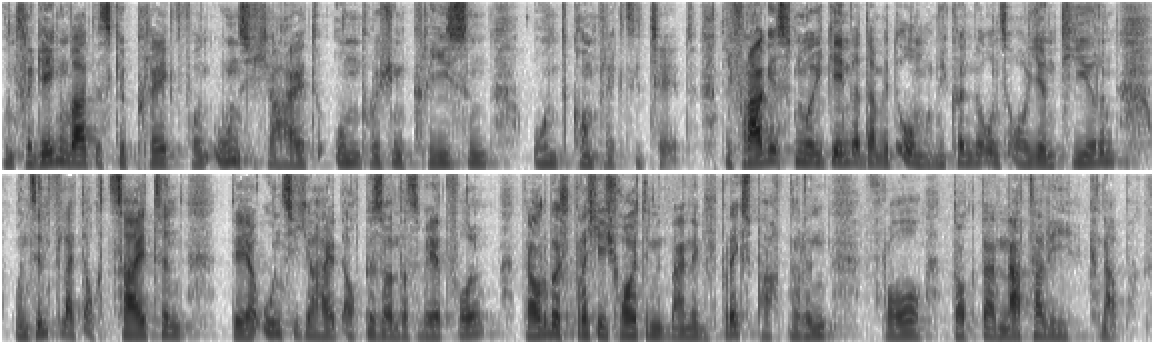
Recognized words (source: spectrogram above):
Unsere Gegenwart ist geprägt von Unsicherheit, Umbrüchen, Krisen und Komplexität. Die Frage ist nur, wie gehen wir damit um? Wie können wir uns orientieren? Und sind vielleicht auch Zeiten der Unsicherheit auch besonders wertvoll? Darüber spreche ich heute mit meiner Gesprächspartnerin, Frau Dr. Nathalie Knapp.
